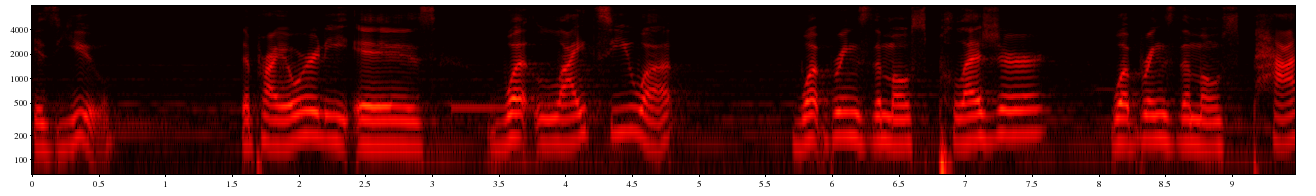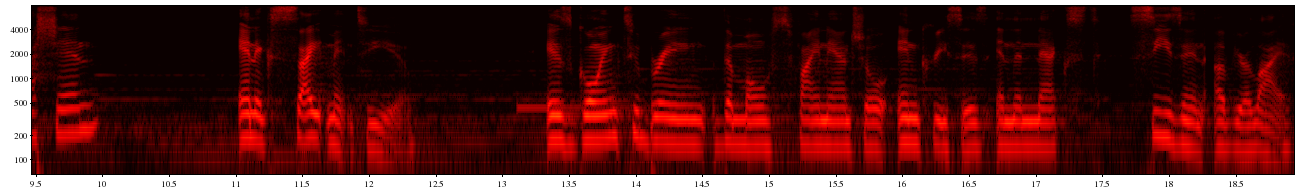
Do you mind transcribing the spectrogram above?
is you. The priority is what lights you up, what brings the most pleasure, what brings the most passion and excitement to you is going to bring the most financial increases in the next season of your life.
